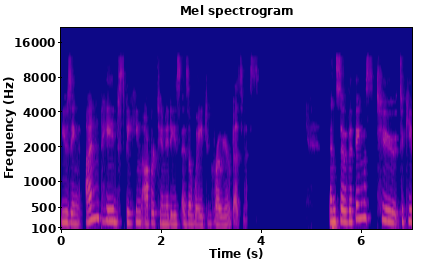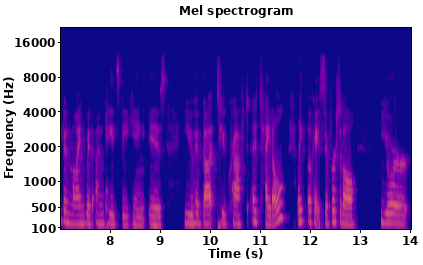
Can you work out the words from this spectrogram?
using unpaid speaking opportunities as a way to grow your business. And so the things to to keep in mind with unpaid speaking is you have got to craft a title like okay so first of all your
